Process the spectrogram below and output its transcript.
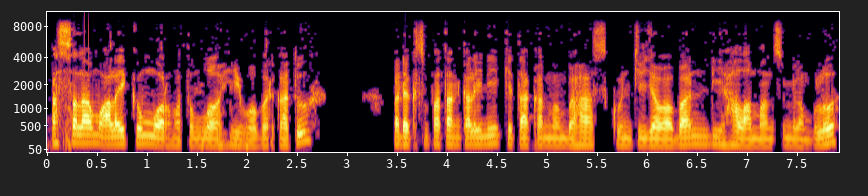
Assalamualaikum warahmatullahi wabarakatuh. Pada kesempatan kali ini kita akan membahas kunci jawaban di halaman 90,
